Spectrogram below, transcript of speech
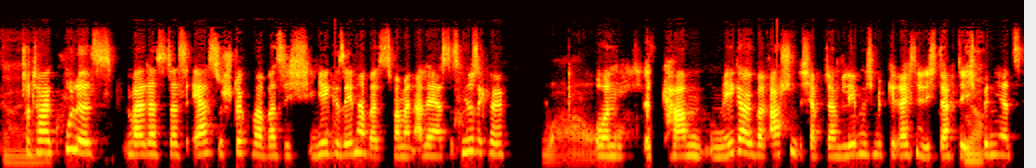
Geil. total cool ist, weil das das erste Stück war, was ich je gesehen habe. Es war mein allererstes Musical. Wow. Und es kam mega überraschend. Ich habe da im Leben nicht mit gerechnet. Ich dachte, ja. ich bin jetzt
